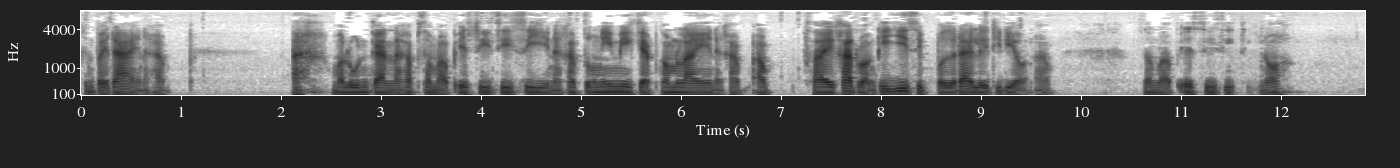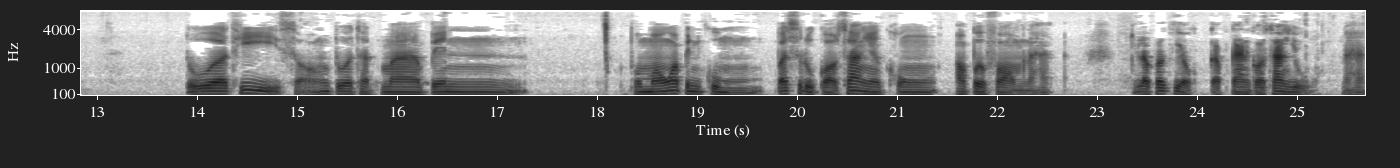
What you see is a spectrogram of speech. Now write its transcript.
ขึ้นไปได้นะครับอะมาลุ้นกันนะครับสำหรับ SCCC นะครับ ตรงนี้มีแก็บกำไรนะครับอัพไซด์คาดหวังที่ 20 เปอร์ได้เลยทีเดียวนะครับสำหรับ SCCC เนาะตัวที่ 2 ตัวถัดมาเป็น ผมมองว่าเป็นกลุ่มวัสดุก่อสร้างยังคงเอาเปอร์ฟอร์มนะฮะ แล้วก็เกี่ยวกับการก่อสร้างอยู่นะฮะ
